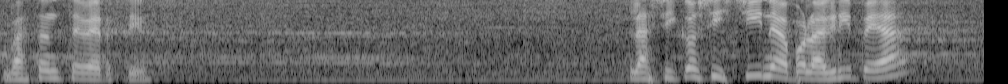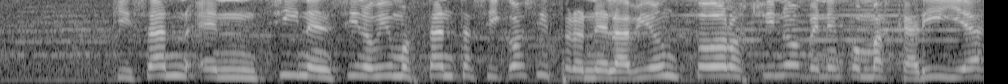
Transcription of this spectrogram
Bastante vértigo. La psicosis china por la gripe A. Quizás en China en sí no vimos tanta psicosis, pero en el avión todos los chinos venían con mascarilla,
